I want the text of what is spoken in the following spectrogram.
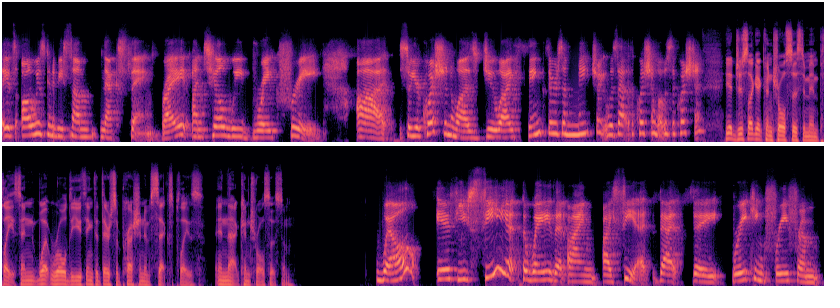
it's always going to be some next thing right? Until we break free. Uh, so your question was do i think there's a matrix was that the question? What was the question? Yeah just like a control system in place. And what role do you think that their suppression of sex plays in that control system? Well if you see it the way that I'm I see it, that the breaking free from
